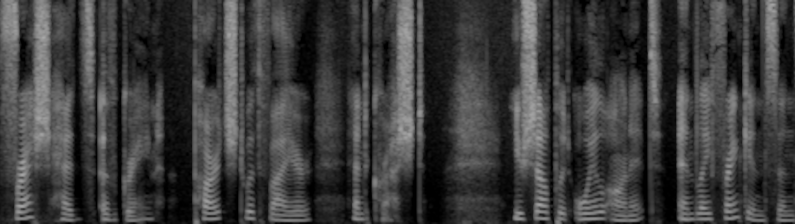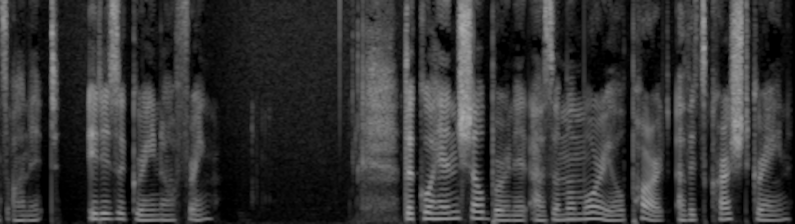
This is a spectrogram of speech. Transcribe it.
fresh heads of grain, parched with fire and crushed. You shall put oil on it and lay frankincense on it. It is a grain offering. The Kohen shall burn it as a memorial part of its crushed grain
